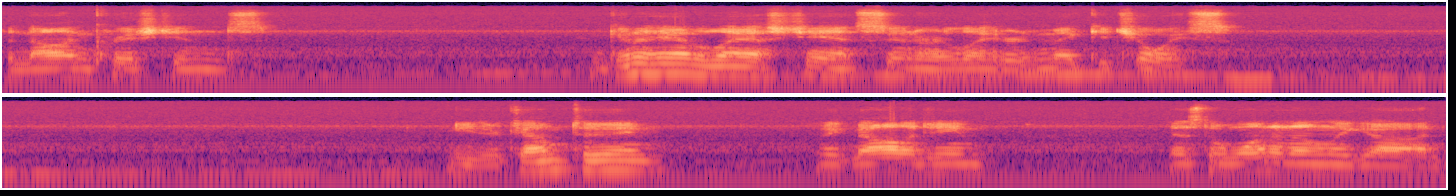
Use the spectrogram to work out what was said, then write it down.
the non-Christians, you're going to have a last chance sooner or later to make your choice. Either come to Him and acknowledge Him as the one and only God.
